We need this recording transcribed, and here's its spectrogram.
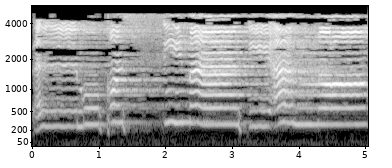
فالمقسمات أمرا.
